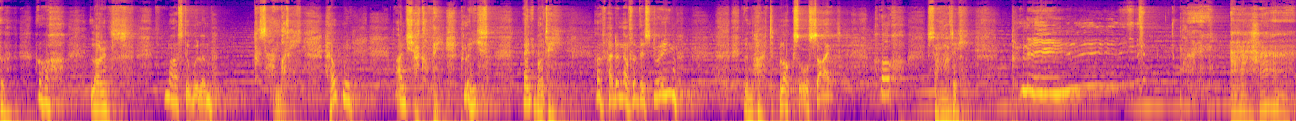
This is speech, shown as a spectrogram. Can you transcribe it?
Oh, Lawrence, Master Willem, somebody help me, unshackle me, please. Anybody. I've had enough of this dream. The night blocks all sight. Oh, somebody, please. Aha!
